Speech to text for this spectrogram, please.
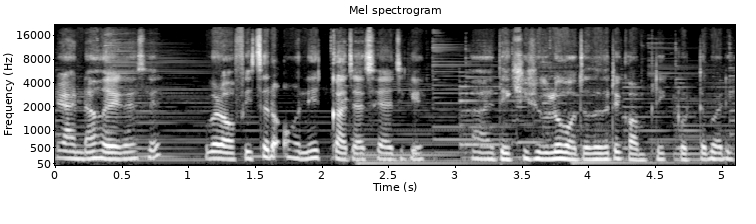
রান্না হয়ে গেছে। এবার অফিসের অনেক কাজ আছে আজকে দেখি সেগুলো কত তাড়াতাড়ি কমপ্লিট করতে পারি।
